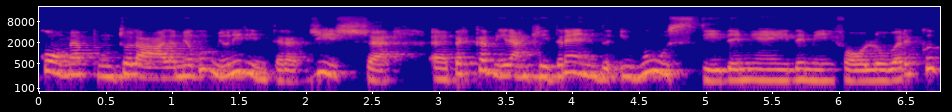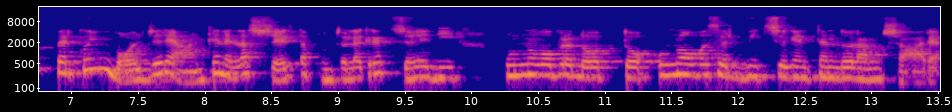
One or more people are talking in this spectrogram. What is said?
come appunto la, la, mia community interagisce, eh, per capire anche i trend, i gusti dei miei, dei miei follower e co per coinvolgere anche nella scelta appunto nella creazione di un nuovo prodotto, un nuovo servizio che intendo lanciare.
